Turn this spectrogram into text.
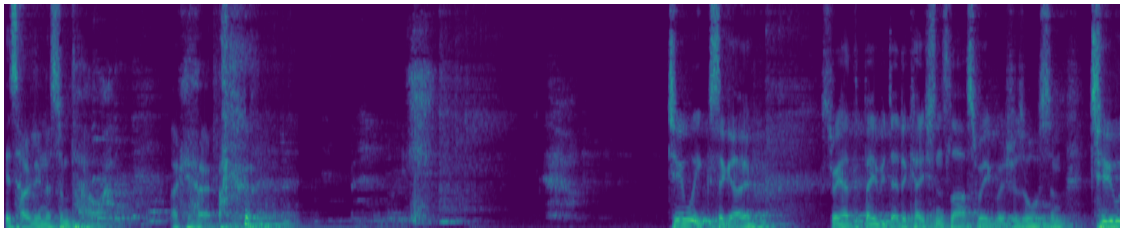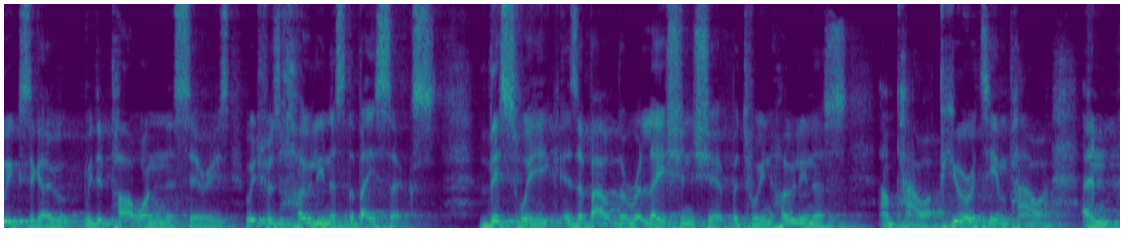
is Holiness and Power. Okay. Two weeks ago, because we had the baby dedications last week, which was awesome. Two weeks ago, we did part one in this series, which was Holiness the Basics. This week is about the relationship between holiness and power, purity and power. And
